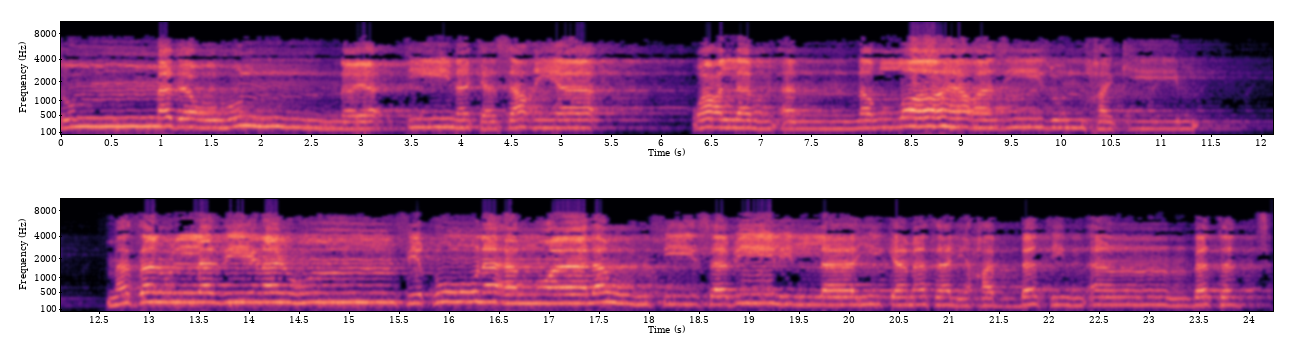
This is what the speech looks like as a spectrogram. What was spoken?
ثم ادعهن يأتينك سعيا. واعلم أن الله عزيز حكيم. مثل الذين ينفقون أموالهم في سبيل الله كمثل حبة أنبتت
